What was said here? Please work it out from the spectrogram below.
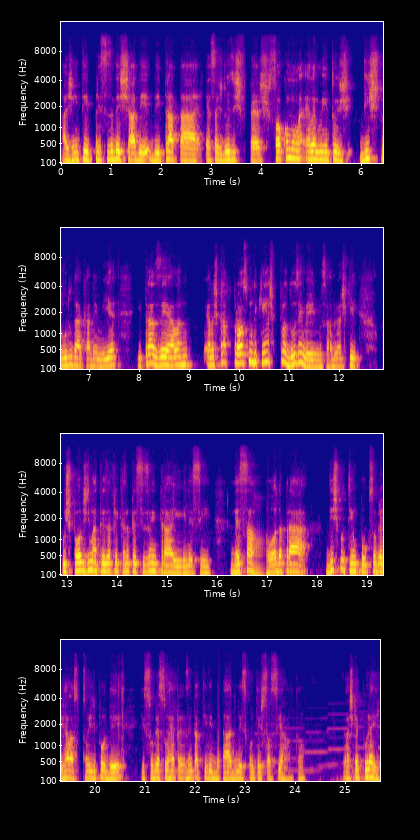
a gente precisa deixar de, de tratar essas duas esferas só como elementos de estudo da academia e trazer elas, elas para próximo de quem as produzem mesmo, sabe? Eu acho que os povos de matriz africana precisam entrar aí nesse, nessa roda para discutir um pouco sobre as relações de poder e sobre a sua representatividade nesse contexto social. Então, eu acho que é por aí.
